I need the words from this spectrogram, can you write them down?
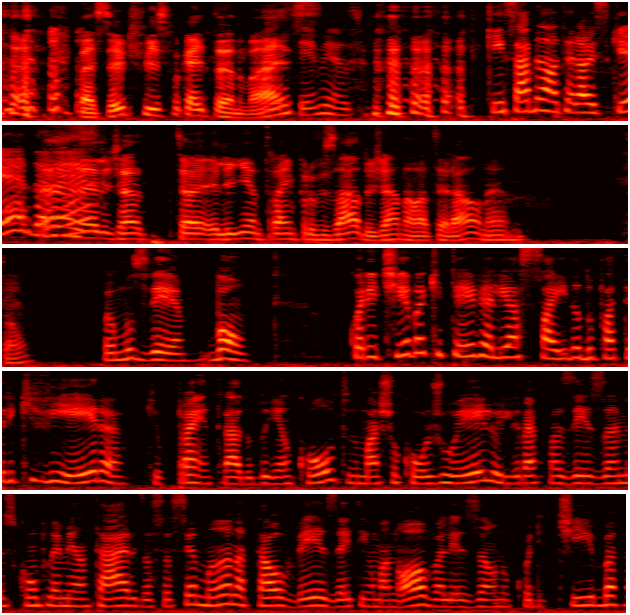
Vai ser difícil pro Caetano, mas. Vai ser mesmo. Quem sabe na lateral esquerda, é, né? Ele já. Ele ia entrar improvisado já na lateral, né? Então. Vamos ver. Bom, Coritiba que teve ali a saída do Patrick Vieira, que para a entrada do Ian Couto machucou o joelho, ele vai fazer exames complementares essa semana, talvez aí tenha uma nova lesão no Coritiba.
